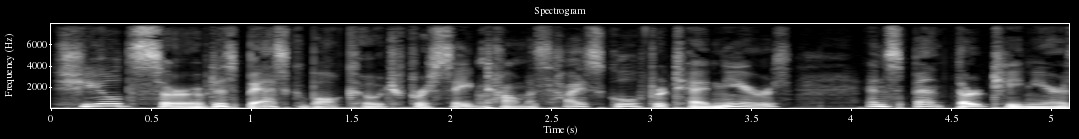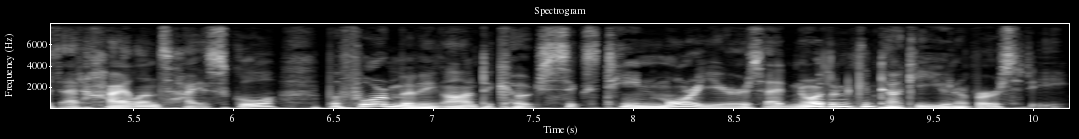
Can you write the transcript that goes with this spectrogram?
Shields served as basketball coach for St. Thomas High School for 10 years and spent 13 years at Highlands High School before moving on to coach 16 more years at Northern Kentucky University.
